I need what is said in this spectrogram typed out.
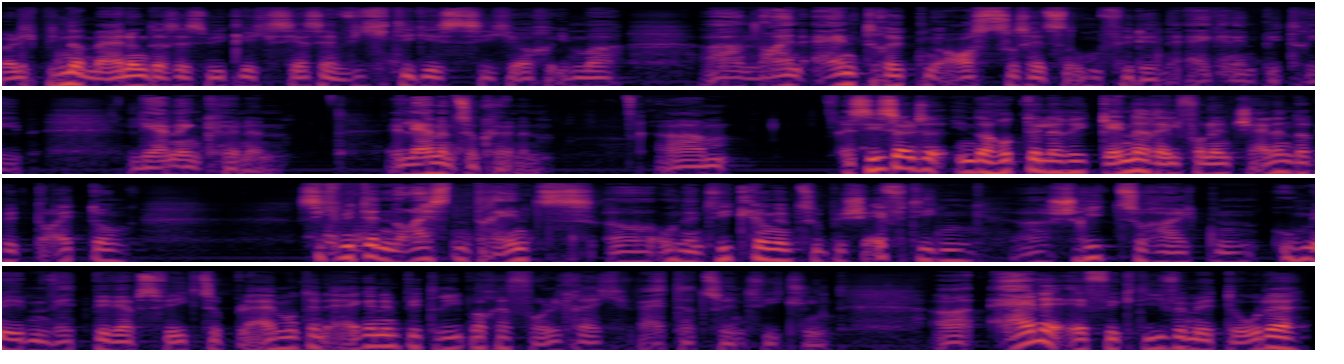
weil ich bin der Meinung, dass es wirklich sehr, sehr wichtig ist, sich auch immer äh, neuen Eindrücken auszusetzen, um für den eigenen Betrieb lernen können, äh, lernen zu können. Ähm, es ist also in der Hotellerie generell von entscheidender Bedeutung, sich mit den neuesten Trends äh, und Entwicklungen zu beschäftigen, äh, Schritt zu halten, um eben wettbewerbsfähig zu bleiben und den eigenen Betrieb auch erfolgreich weiterzuentwickeln. Äh, eine effektive Methode,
